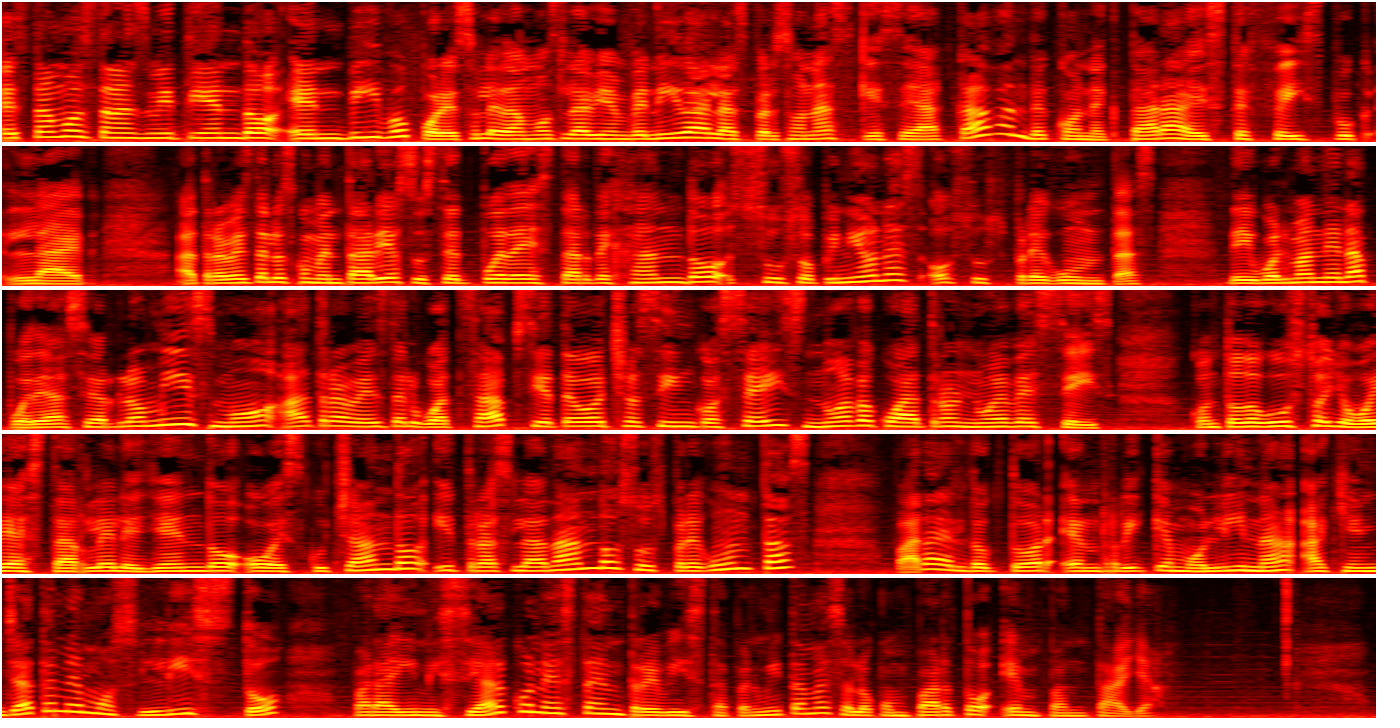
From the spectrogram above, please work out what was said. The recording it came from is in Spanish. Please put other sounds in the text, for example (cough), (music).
Estamos transmitiendo en vivo, por eso le damos la bienvenida a las personas que se acaban de conectar a este Facebook Live. A través de los comentarios usted puede estar dejando sus opiniones o sus preguntas. De igual manera puede hacer lo mismo a través del WhatsApp 7856-9496. Con todo gusto yo voy a estarle leyendo o escuchando y trasladando sus preguntas para el doctor Enrique Molina, a quien ya tenemos listo para iniciar con esta entrevista. Permítame, se lo comparto en pantalla.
